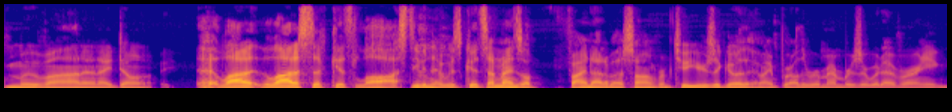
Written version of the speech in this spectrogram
move on and I don't. A lot of, a lot of stuff gets lost, even if it was good. Sometimes I'll find out about a song from two years ago that my brother remembers or whatever, and he.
